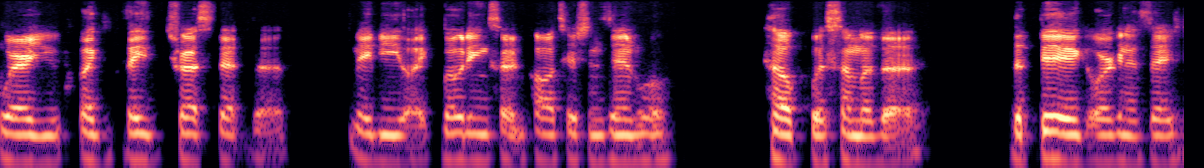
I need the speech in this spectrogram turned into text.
where you like they trust that the maybe like voting certain politicians in will help with some of the the big organization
